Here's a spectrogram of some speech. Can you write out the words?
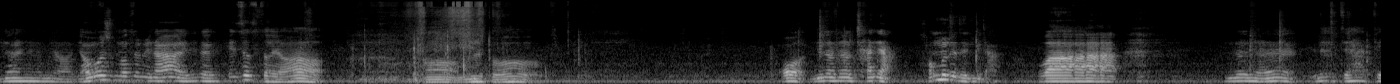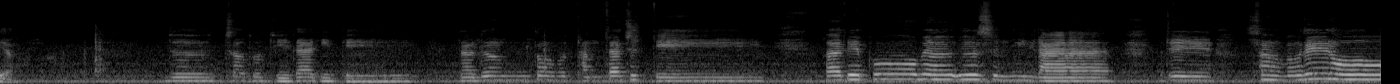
이날이면 영어식 모습이나 이렇게 해줬어요. 어 오늘도 어 이거는 찬양 선물이 됩니다. 와 이거는 이렇게 할게요. 늦어도 기다릴게 나는 또 담자줄게 어디 보면 웃음이라 를 선물로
